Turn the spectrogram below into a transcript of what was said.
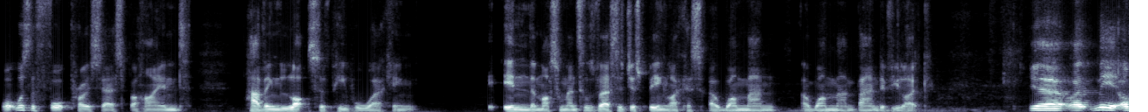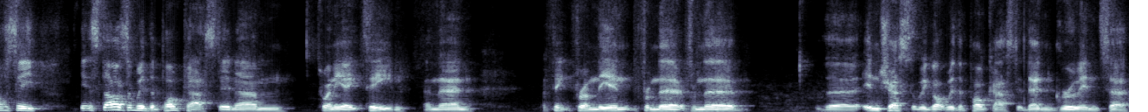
What was the thought process behind having lots of people working in the Muscle Mentors versus just being like a, a one man, a one man band, if you like? Yeah, like me, obviously, it started with the podcast in um, 2018, and then I think from the in from the from the the interest that we got with the podcast, it then grew into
